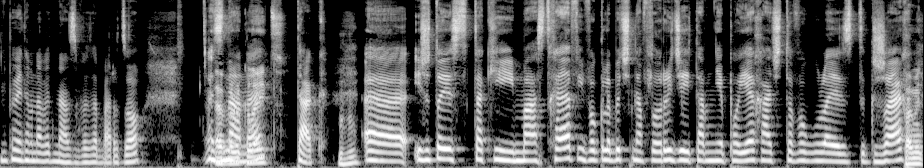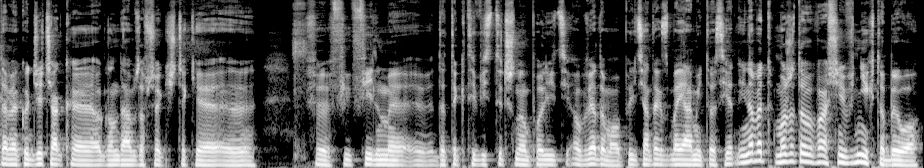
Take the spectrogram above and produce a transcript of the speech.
Nie pamiętam nawet nazwy za bardzo. Znane. Everglades? Tak. E, I że to jest taki must have i w ogóle być na Florydzie i tam nie pojechać, to w ogóle jest grzech. Pamiętam, jako dzieciak e, oglądałem zawsze jakieś takie e, filmy e, detektywistyczną policję. O, wiadomo, o policjantach z Miami to jest jedno. I nawet może to właśnie w nich to było,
